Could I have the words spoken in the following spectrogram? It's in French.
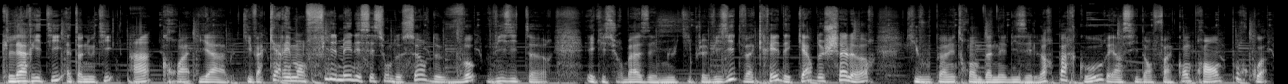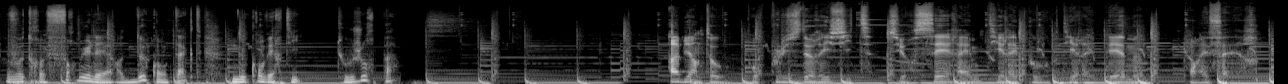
Clarity est un outil incroyable qui va carrément filmer les sessions de surf de vos visiteurs et qui sur base des multiples visites va créer des cartes de chaleur qui vous permettront d'analyser leur parcours et ainsi d'enfin comprendre pourquoi votre formulaire de contact ne convertit toujours pas. À bientôt pour plus de réussite sur crm-pour-pme.fr.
